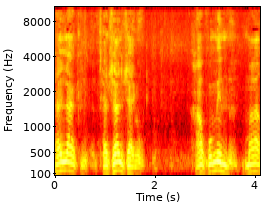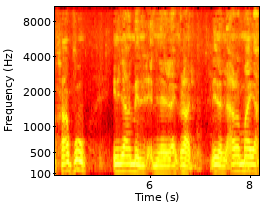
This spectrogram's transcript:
هلك تزلزلوا. خافوا منه. ما خافوا إلا من من الإخراج من العرب ما يخ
